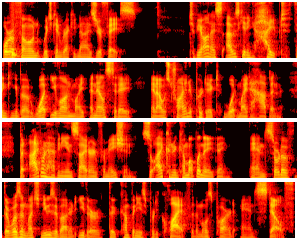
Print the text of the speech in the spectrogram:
or a phone which can recognize your face. To be honest, I was getting hyped thinking about what Elon might announce today, and I was trying to predict what might happen but I don't have any insider information, so I couldn't come up with anything. And sort of, there wasn't much news about it either. The company is pretty quiet for the most part and stealth,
